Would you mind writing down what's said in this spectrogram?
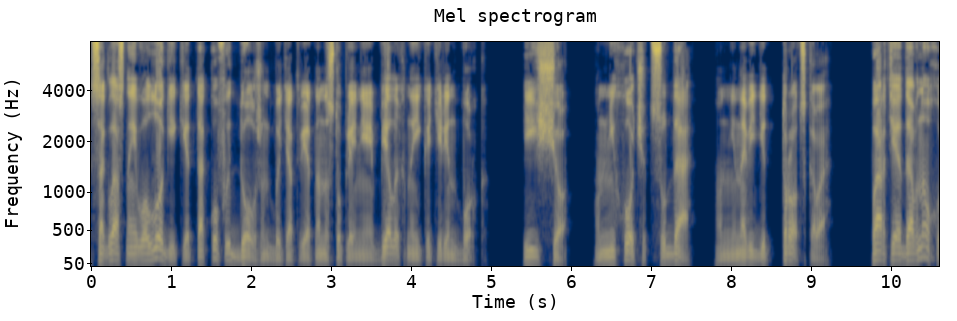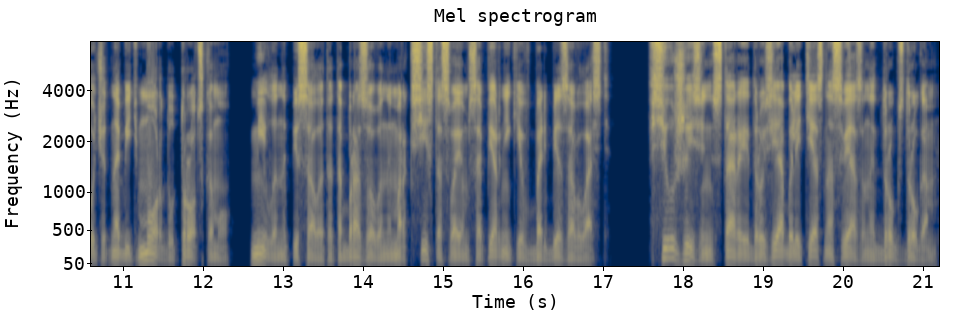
Согласно его логике, таков и должен быть ответ на наступление белых на Екатеринбург. И еще, он не хочет суда, он ненавидит Троцкого. Партия давно хочет набить морду Троцкому, мило написал этот образованный марксист о своем сопернике в борьбе за власть. Всю жизнь старые друзья были тесно связаны друг с другом.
